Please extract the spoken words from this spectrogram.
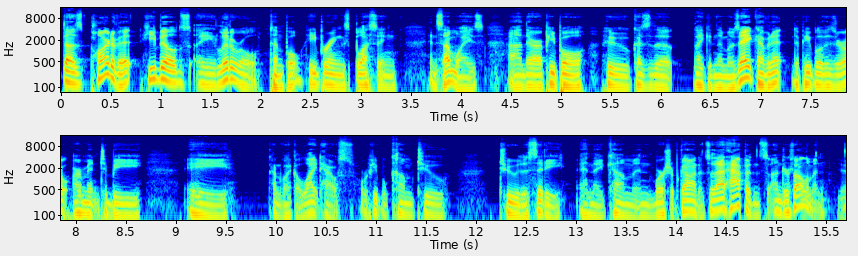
does part of it. He builds a literal temple. He brings blessing in some ways. Uh, there are people who, because the like in the Mosaic covenant, the people of Israel are meant to be a kind of like a lighthouse where people come to to the city and they come and worship God. And so that happens under Solomon, Yeah.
